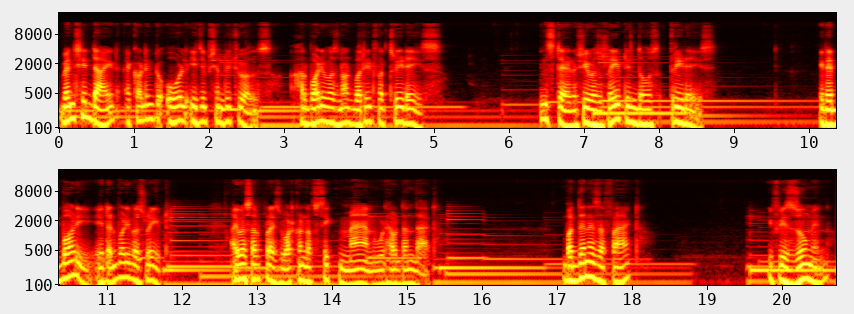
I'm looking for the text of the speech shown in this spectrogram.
When she died, according to old Egyptian rituals, her body was not buried for three days. Instead, she was raped in those three days. A dead body, a dead body was raped. I was surprised what kind of sick man would have done that. But then, as a fact, if we zoom in,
